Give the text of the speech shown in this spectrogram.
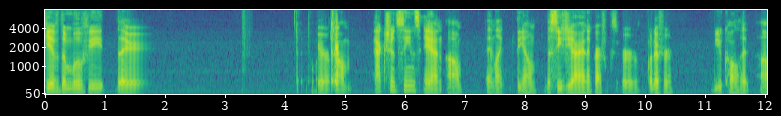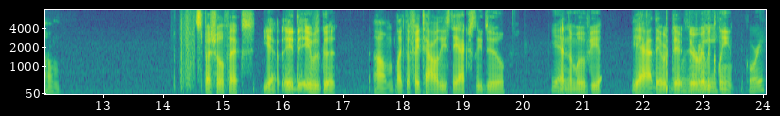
give the movie their to- to what? their um action scenes and um and like the um the CGI and the graphics or whatever you call it um special effects. Yeah, it it was good. Um, like the fatalities they actually do. Yeah. in the movie. Yeah, they were they're, they're really clean. Gory.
